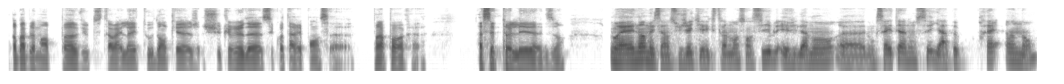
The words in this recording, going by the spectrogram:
probablement pas vu que tu travailles là et tout. Donc, euh, je, suis curieux de c'est quoi ta réponse euh, par rapport euh, à cette tollée, disons. Ouais, non, mais c'est un sujet qui est extrêmement sensible, évidemment. donc, ça a été annoncé il y a à peu près un an,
